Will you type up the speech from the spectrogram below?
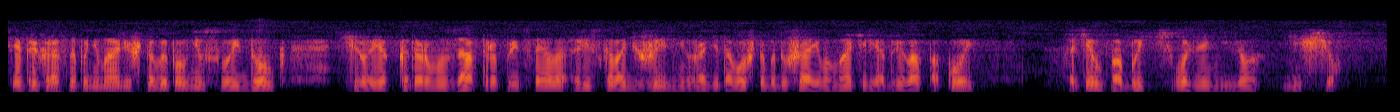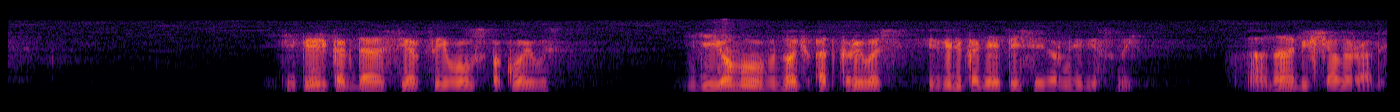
Все прекрасно понимали, что, выполнив свой долг, человек, которому завтра предстояло рисковать жизнью ради того, чтобы душа его матери обрела покой, хотел побыть возле нее еще. Теперь, когда сердце его успокоилось, Гийому вновь открылось великолепие северной весны. Она обещала радость.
